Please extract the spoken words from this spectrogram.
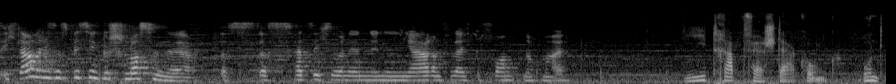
ich glaube, dieses bisschen geschlossene, das, das hat sich so in den, in den Jahren vielleicht geformt nochmal. Die Trabverstärkung und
